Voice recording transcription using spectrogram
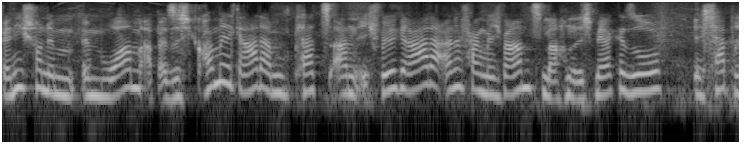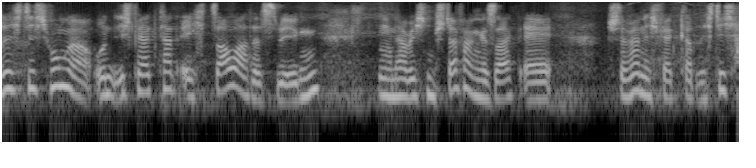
wenn ich schon im, im Warm-up, also ich komme gerade am Platz an, ich will gerade anfangen, mich warm zu machen und ich merke so, ich habe richtig Hunger und ich werde gerade echt sauer deswegen. Und dann habe ich dem Stefan gesagt, ey, Stefan, ich werde gerade richtig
